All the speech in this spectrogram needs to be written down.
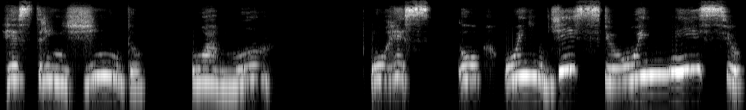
restringindo o amor, o, res, o, o indício, o início,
